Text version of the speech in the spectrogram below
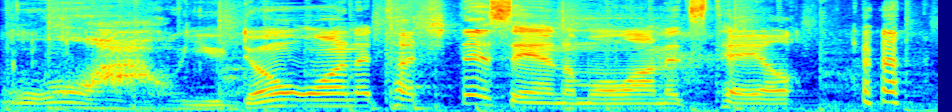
Wow, you don't want to touch this animal on its tail.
